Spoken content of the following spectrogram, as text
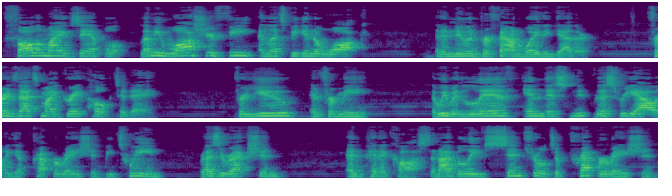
follow my example. Let me wash your feet and let's begin to walk in a new and profound way together. Friends, that's my great hope today for you and for me that we would live in this, this reality of preparation between resurrection and Pentecost. And I believe central to preparation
